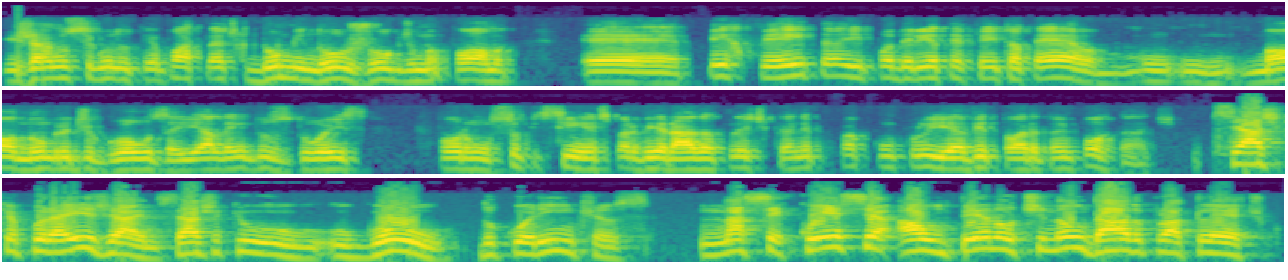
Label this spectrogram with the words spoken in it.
E já no segundo tempo o Atlético dominou o jogo de uma forma é, perfeita e poderia ter feito até um, um maior número de gols aí, além dos dois que foram suficientes para virar do atleticano para concluir a vitória tão importante. Você acha que é por aí, Jaime? Você acha que o, o gol do Corinthians na sequência a um pênalti não dado para o Atlético.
